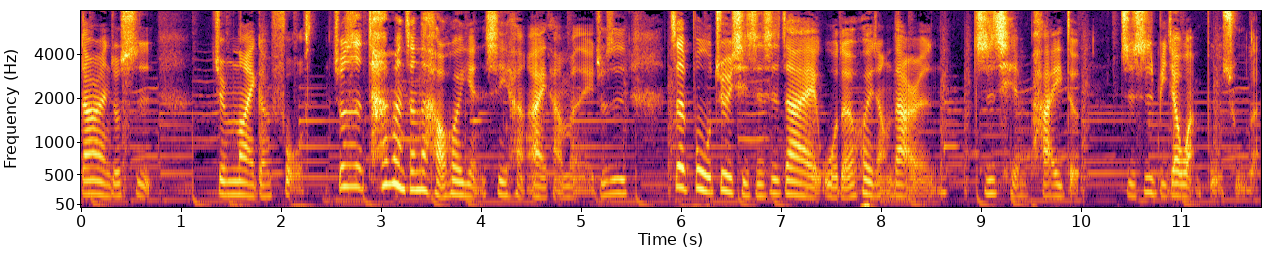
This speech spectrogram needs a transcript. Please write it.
当然就是 Gemini 跟 Fourth，就是他们真的好会演戏，很爱他们诶、欸。就是这部剧其实是在我的会长大人之前拍的，只是比较晚播出来。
